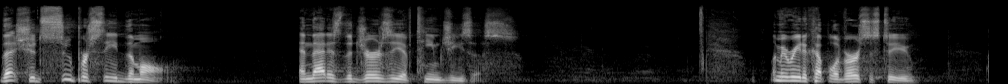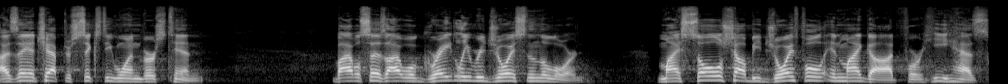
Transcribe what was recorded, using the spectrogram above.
that should supersede them all, and that is the jersey of Team Jesus. Let me read a couple of verses to you. Isaiah chapter 61, verse 10. Bible says, I will greatly rejoice in the Lord. My soul shall be joyful in my God, for he has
